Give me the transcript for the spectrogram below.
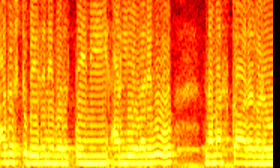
ಆದಷ್ಟು ಬೇಗನೆ ಬರುತ್ತೇನೆ. ಅಲ್ಲಿಯವರೆಗೂ ನಮಸ್ಕಾರಗಳು.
